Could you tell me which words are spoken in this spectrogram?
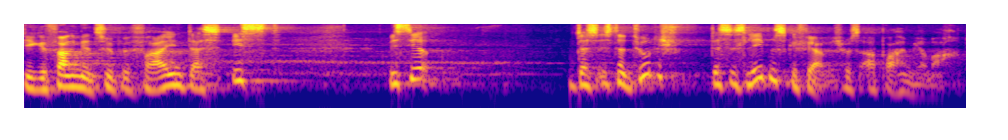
die Gefangenen zu befreien. Das ist Wisst ihr, das ist natürlich, das ist lebensgefährlich, was Abraham hier macht.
